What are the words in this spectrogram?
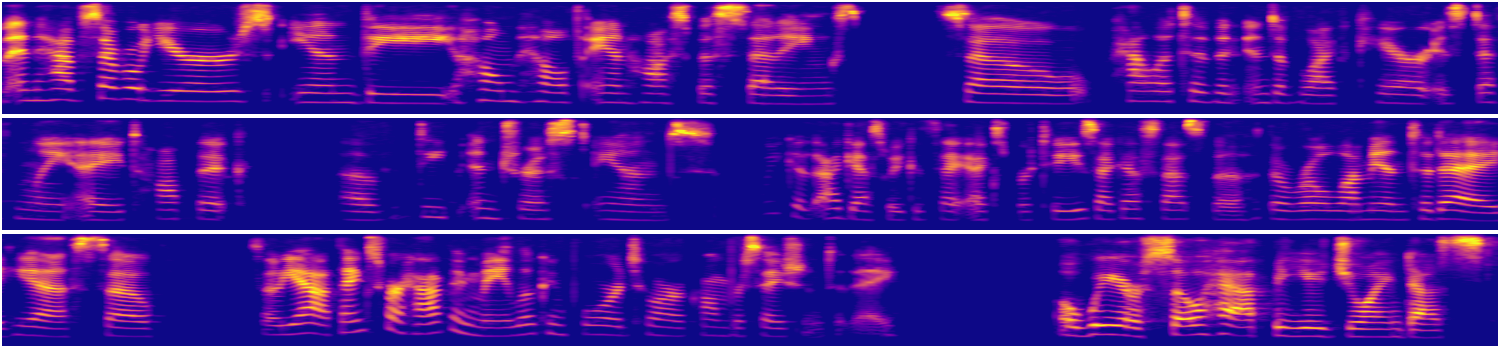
and have several years in the home health and hospice settings. So, palliative and end of life care is definitely a topic of deep interest and we could, I guess, we could say expertise. I guess that's the the role I'm in today. Yes. So, so, yeah, thanks for having me. Looking forward to our conversation today. Oh, we are so happy you joined us.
